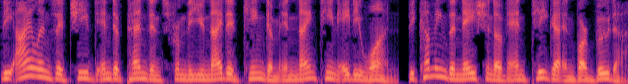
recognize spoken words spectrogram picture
The islands achieved independence from the United Kingdom in 1981, becoming the nation of Antigua and Barbuda.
